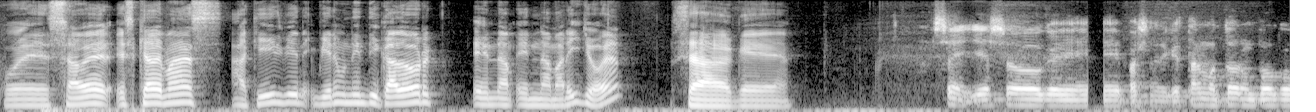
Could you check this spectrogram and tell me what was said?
pues a ver, es que además aquí viene, viene un indicador en, en amarillo, ¿eh? O sea que... Sí, y eso que pasa, que está el motor un poco...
